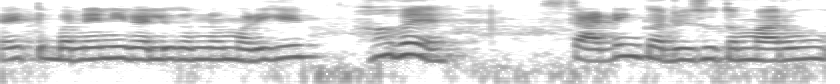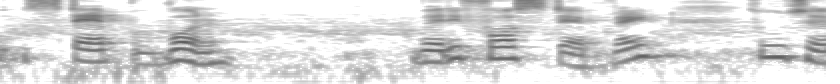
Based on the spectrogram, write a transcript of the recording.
રાઈટ તો બંનેની વેલ્યુ તમને મળી ગઈ. હવે સ્ટાર્ટિંગ કરીશું તમારું step one very first step right શું છે?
